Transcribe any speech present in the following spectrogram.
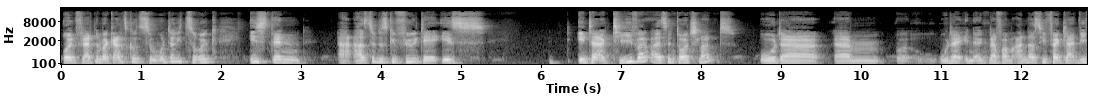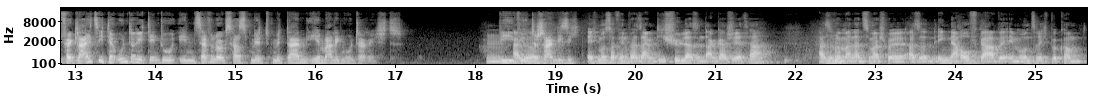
Und vielleicht nochmal ganz kurz zum Unterricht zurück. Ist denn, äh, hast du das Gefühl, der ist interaktiver als in Deutschland? Oder, ähm, oder in irgendeiner Form anders? Wie, vergle wie vergleicht sich der Unterricht, den du in Sevenox hast, mit, mit deinem ehemaligen Unterricht? Wie, also, wie unterscheiden die sich? Ich muss auf jeden Fall sagen, die Schüler sind engagierter. Also mhm. wenn man dann zum Beispiel also irgendeine Aufgabe im Unterricht bekommt,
